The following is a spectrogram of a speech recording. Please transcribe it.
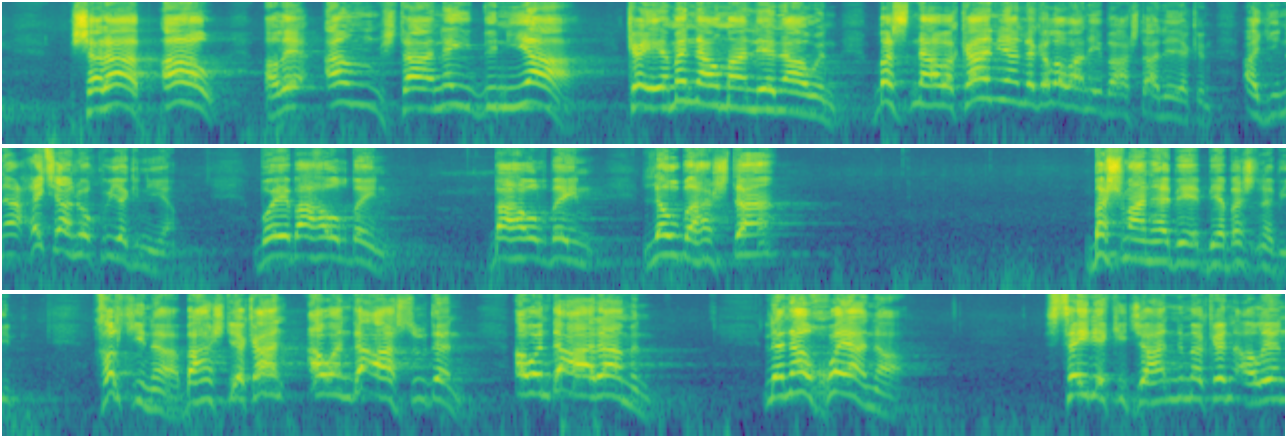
شەراب، ئاو، ئەڵێ ئەم شتانەی دنیا کە ئێمە ناومان لێناون بەس ناوەکانیان لەگەڵ ئەوانەی باشتا لەیەکن، ئەگینا حیچیان وەکو یەک نییە. بۆیە با هەوڵبەین با هەوڵبەین لەو بەهەشتە بەشمان هەبێ بێبەش نەبین. خەڵکی نا بەهەشتیەکان ئەوەندە ئاسوودەن، ئەوەندە ئارامن لەناو خۆیانا، سەیرێکی جەهەنمەکەن ئەڵێن،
